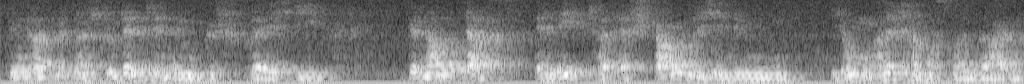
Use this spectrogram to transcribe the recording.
Ich bin gerade mit einer Studentin im Gespräch, die genau das erlebt hat, erstaunlich in dem jungen Alter, muss man sagen,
